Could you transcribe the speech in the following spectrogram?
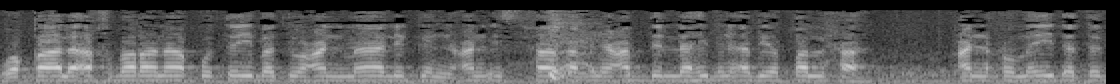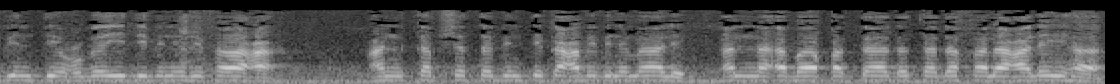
وقال أخبرنا قتيبة عن مالك عن إسحاق بن عبد الله بن أبي طلحة عن حميدة بنت عبيد بن رفاعة عن كبشة بنت كعب بن مالك أن أبا قتادة دخل عليها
